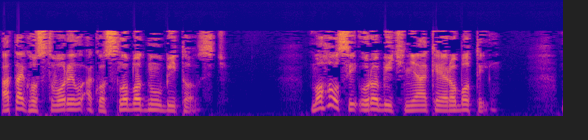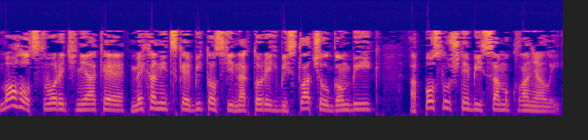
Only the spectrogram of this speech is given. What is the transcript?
a tak ho stvoril ako slobodnú bytosť. Mohol si urobiť nejaké roboty. Mohol stvoriť nejaké mechanické bytosti, na ktorých by stlačil gombík a poslušne by sa mu klaňali.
